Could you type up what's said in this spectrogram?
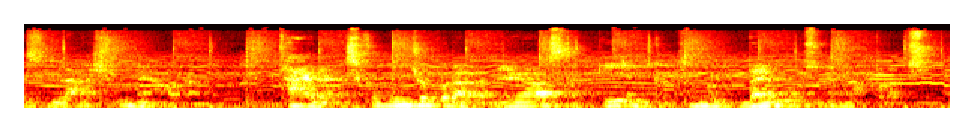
slash mejorando. Te agradezco mucho por haber llegado hasta aquí, entonces nos vemos en la próxima.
